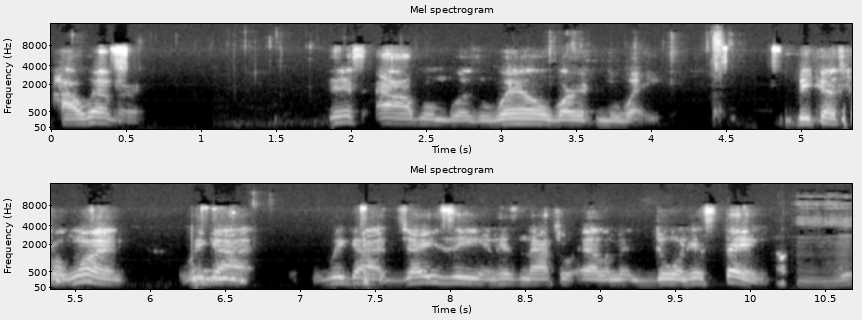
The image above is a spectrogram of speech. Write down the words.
However, this album was well worth the wait because for one, we got we got Jay Z and his natural element doing his thing. hmm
